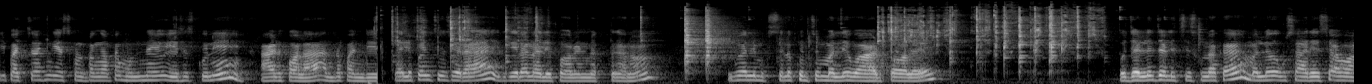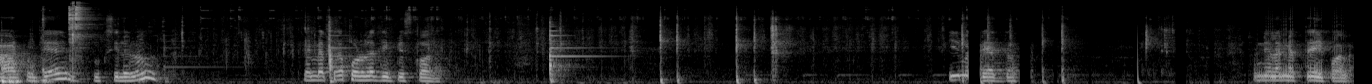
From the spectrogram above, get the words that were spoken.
ఈ పచ్చాకం చేసుకుంటాం కనుక ముందే వేసేసుకుని ఆడుకోవాలా? అందరూ పని చేసి నలిపని చూసారా? ఇది ఇలా నలిపోవాలండి మెత్తగాను. ఇవన్నీ మిక్సీలో కొంచెం మళ్ళీ వాడుకోవాలి. జల్లి జల్లి తీసుకున్నాక మళ్ళీ ఒకసారి వేసి అవి ఆడుకుంటే మిక్సీలోను మెత్తగా పొడిలో దింపేసుకోవాలి. ఇది మరి వేద్దాం. చూడండి ఇలా మెత్తగా అయిపోవాలి.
